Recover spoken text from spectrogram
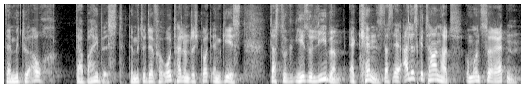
damit du auch dabei bist, damit du der Verurteilung durch Gott entgehst, dass du Jesu Liebe erkennst, dass er alles getan hat, um uns zu retten.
